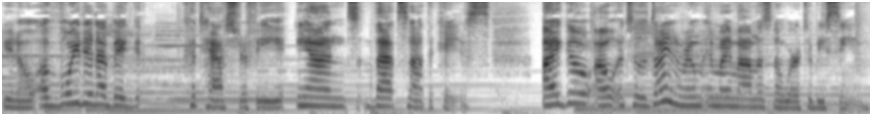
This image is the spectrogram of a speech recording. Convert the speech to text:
you know, avoided a big catastrophe, and that's not the case. I go out into the dining room and my mom is nowhere to be seen.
